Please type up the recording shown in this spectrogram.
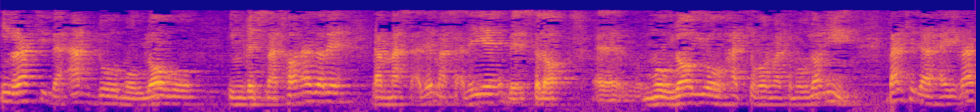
این رفتی به عبد و مولا و این قسمت ها نداره و مسئله مسئله به اصطلاح مولای و حد حرمت مولا نیست. بلکه در حقیقت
